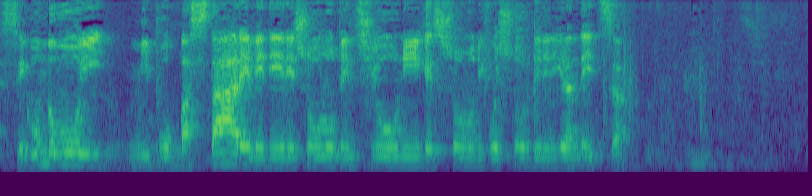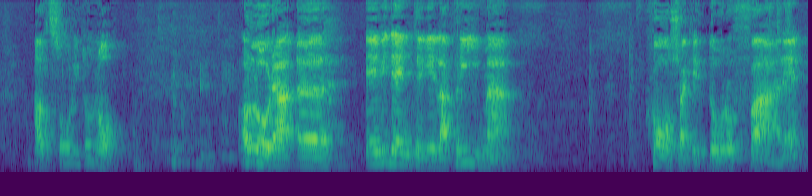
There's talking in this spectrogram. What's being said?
secondo voi mi può bastare vedere solo tensioni che sono di questo ordine di grandezza? Al solito no. Allora, eh, è evidente che la prima cosa che dovrò fare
